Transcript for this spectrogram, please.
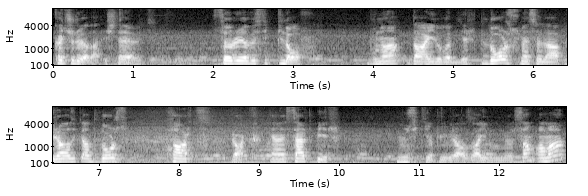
kaçırıyorlar. İşte Evet. Surrealistic Pillow buna dahil olabilir. The Doors mesela birazcık daha The Doors hard rock yani sert bir müzik yapıyor biraz daha yanılmıyorsam ama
